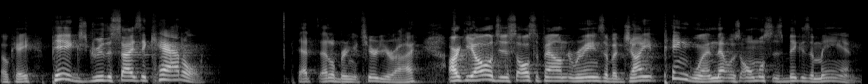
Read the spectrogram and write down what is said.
Okay, pigs grew the size of cattle. That, that'll bring a tear to your eye. Archaeologists also found remains of a giant penguin that was almost as big as a man.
